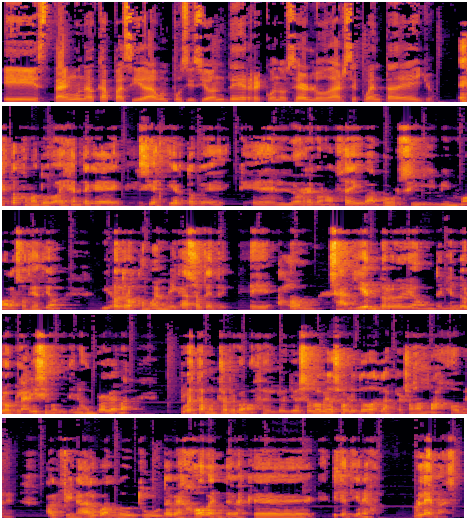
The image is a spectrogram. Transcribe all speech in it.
eh, está en una capacidad o en posición de reconocerlo, darse cuenta de ello. Esto es como todo. Hay gente que, sí es cierto que, lo reconoce y va por sí mismo a la asociación, y otros, como en mi caso, que aún sabiéndolo y aún teniéndolo clarísimo que tienes un problema, cuesta mucho reconocerlo. Yo eso lo veo sobre todo en las personas más jóvenes. Al final, cuando tú te ves joven, te ves que, que tienes problemas.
